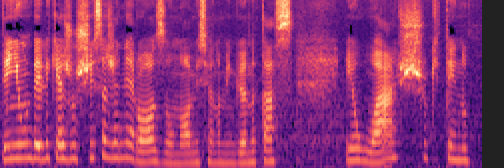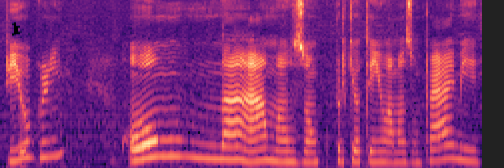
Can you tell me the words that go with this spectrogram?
Tem um dele que é Justiça Generosa, o nome, se eu não me engano, tá. Eu acho que tem no Pilgrim ou na Amazon, porque eu tenho o Amazon Prime,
